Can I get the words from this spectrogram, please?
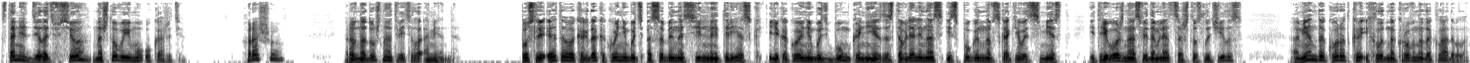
станет делать все, на что вы ему укажете». «Хорошо», — равнодушно ответила Аменда. После этого, когда какой-нибудь особенно сильный треск или какое-нибудь бумканье заставляли нас испуганно вскакивать с мест и тревожно осведомляться, что случилось, Аменда коротко и хладнокровно докладывала.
